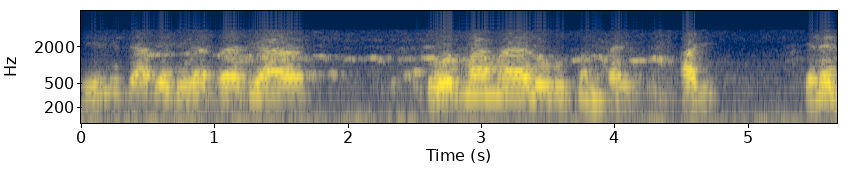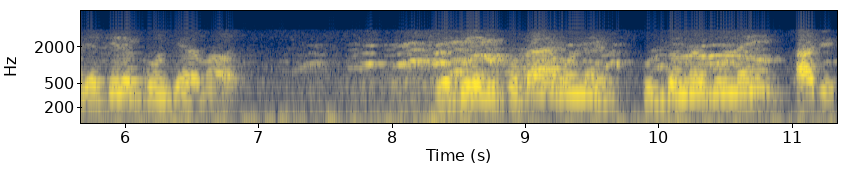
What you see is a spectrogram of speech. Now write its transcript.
એવી રીતે આ બે ભેગા થવાથી આ ક્રોધમાં ઉત્પન્ન થાય હાજી. એને વ્યતિરેક ગુણ કહેવામાં આવે છે. વ્યતિરેક પોતાના ગુણ નહીં ગુણ નહીં હાજી.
